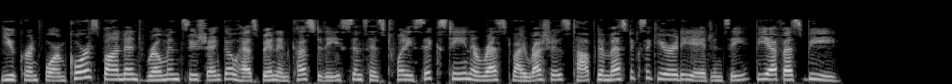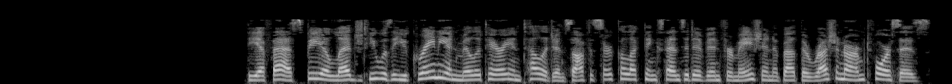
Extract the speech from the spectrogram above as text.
Ukrinform correspondent Roman Sushchenko has been in custody since his 2016 arrest by Russia's top domestic security agency, the FSB. The FSB alleged he was a Ukrainian military intelligence officer collecting sensitive information about the Russian armed forces.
